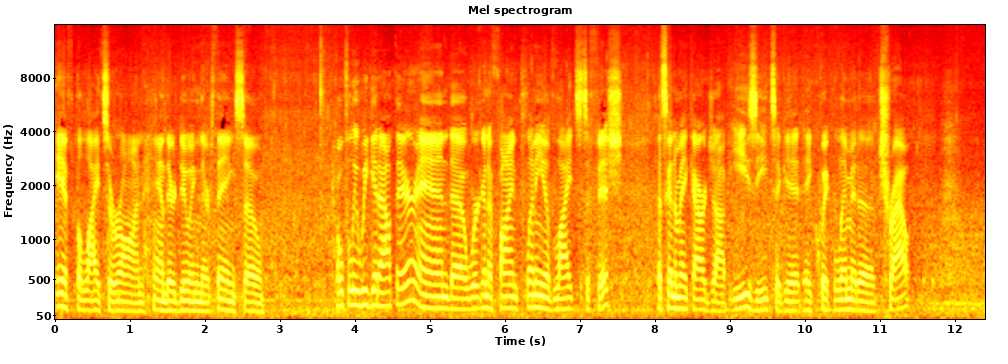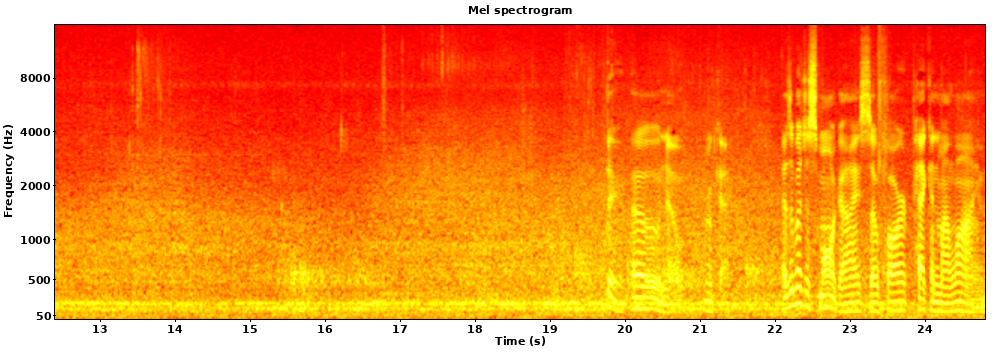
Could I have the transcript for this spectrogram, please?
if the lights are on and they're doing their thing. So hopefully we get out there and uh, we're gonna find plenty of lights to fish. That's gonna make our job easy to get a quick limit of trout. There, oh no, okay. There's a bunch of small guys so far pecking my line.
